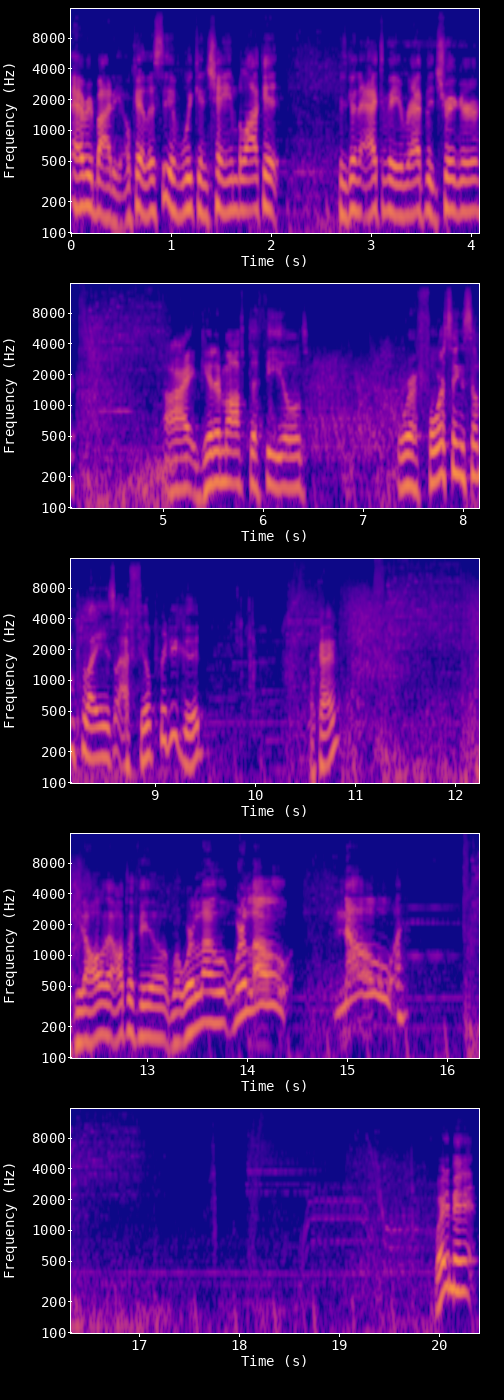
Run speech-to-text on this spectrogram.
Everybody, okay, let's see if we can chain block it. He's gonna activate rapid trigger. All right, get him off the field. We're forcing some plays. I feel pretty good. Okay. Get all that off the field, but we're low. We're low. No. Wait a minute.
